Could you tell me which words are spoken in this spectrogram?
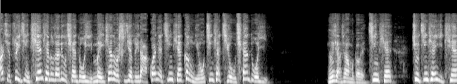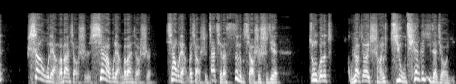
而且最近天天都在六千多亿，每天都是世界最大。关键今天更牛，今天九千多亿，能想象吗？各位，今天就今天一天，上午两个半小时，下午两个半小时，下午两个小时，加起来四个小时时间，中国的股票交易市场有九千个亿在交易。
